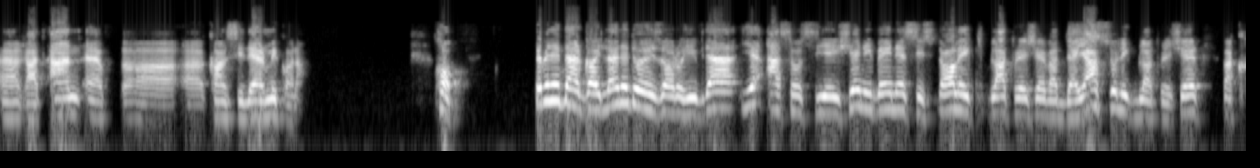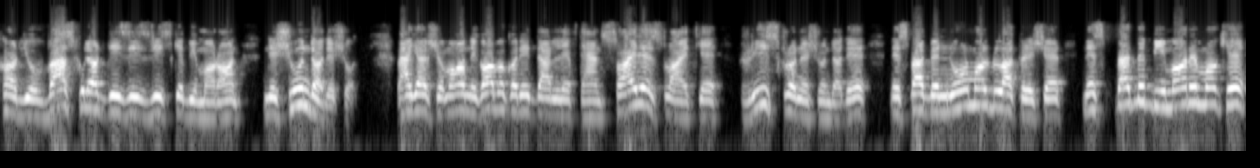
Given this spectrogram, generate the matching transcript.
قطعا consider می‌کنم. خب ببینید در guideline 2017 یه association ی بین systolic blood pressure و diastolic blood pressure و cardiovascular disease risk بیماران نشون داده شد. و اگر شما نگاه بکنید در left hand side اسلاید که ریسک رو نشون داده نسبت به normal blood pressure نسبت به بیمار ما که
